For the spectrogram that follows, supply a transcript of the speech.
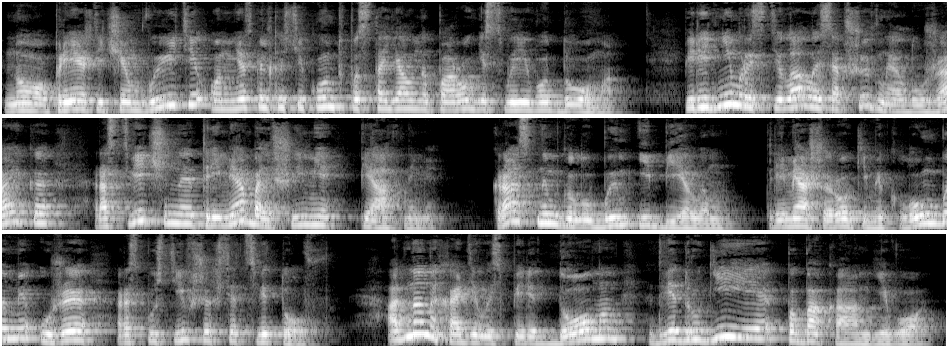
но прежде чем выйти, он несколько секунд постоял на пороге своего дома. Перед ним расстилалась обширная лужайка, расцвеченная тремя большими пятнами – красным, голубым и белым, тремя широкими клумбами уже распустившихся цветов. Одна находилась перед домом, две другие – по бокам его.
